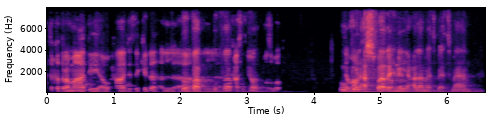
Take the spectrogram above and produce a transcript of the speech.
أعتقد رمادي أو حاجة زي كذا ال- بالضبط، ال- بالضبط،. مضبوط ويكون. أصفر. هني علامة باتمان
